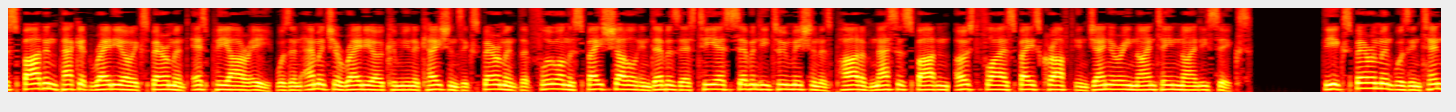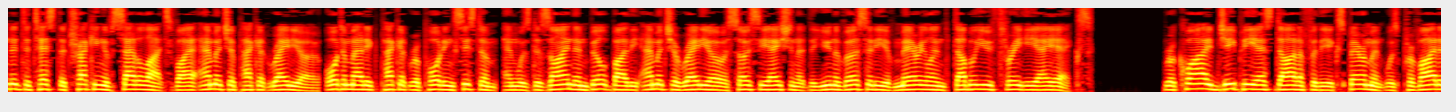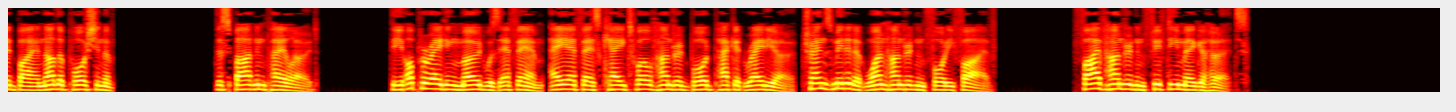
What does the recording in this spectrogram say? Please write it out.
The Spartan Packet Radio Experiment was an amateur radio communications experiment that flew on the Space Shuttle Endeavour's STS-72 mission as part of NASA's Spartan, OAST-Flyer spacecraft in January 1996. The experiment was intended to test the tracking of satellites via amateur packet radio automatic packet reporting system, and was designed and built by the Amateur Radio Association at the University of Maryland W3EAX. Required GPS data for the experiment was provided by another portion of the Spartan payload. The operating mode was FM, AFSK 1200 baud packet radio, transmitted at 145. 550 MHz.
